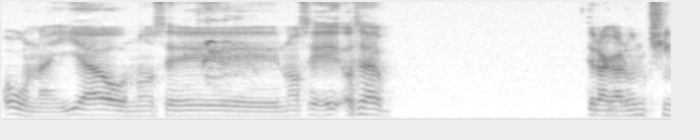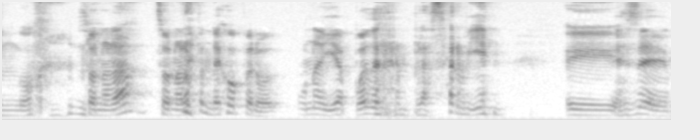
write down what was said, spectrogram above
O una IA, o no sé, no sé, o sea, tragar un chingo. Sonará, sonará pendejo, pero una IA puede reemplazar bien Y, ese,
